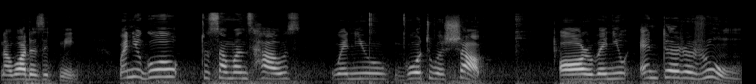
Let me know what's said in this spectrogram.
Now, what does it mean? When you go to someone's house, when you go to a shop or when you enter a room,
